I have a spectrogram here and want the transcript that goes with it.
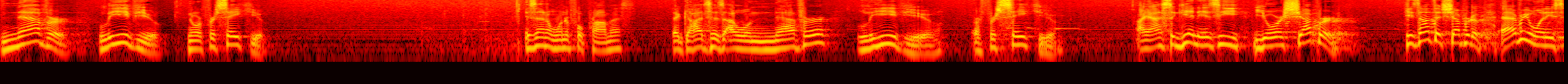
never leave you nor forsake you. Isn't that a wonderful promise? That God says, I will never leave you or forsake you. I ask again, is he your shepherd? He's not the shepherd of everyone, he's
